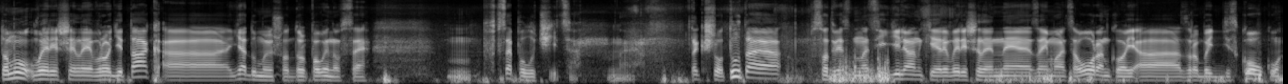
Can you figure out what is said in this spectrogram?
Тому вирішили вроді так. Я думаю, що повинно все, все получиться. Так що тут, е, соответственно, на цій ділянці вирішили не займатися оранкою, а зробити дисковку.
